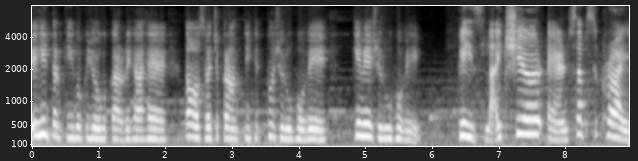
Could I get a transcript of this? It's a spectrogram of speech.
ਇਹੀ ਤਰਕੀਬ ਉਪਯੋਗ ਕਰ ਰਿਹਾ ਹੈ, ਤਾਂ ਉਸ ਵਿੱਚ ਕ੍ਰਾਂਤੀ ਕਿੱਥੋਂ ਸ਼ੁਰੂ ਹੋਵੇ? ਕਿਵੇਂ ਸ਼ੁਰੂ ਹੋਵੇ? Please like share and subscribe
